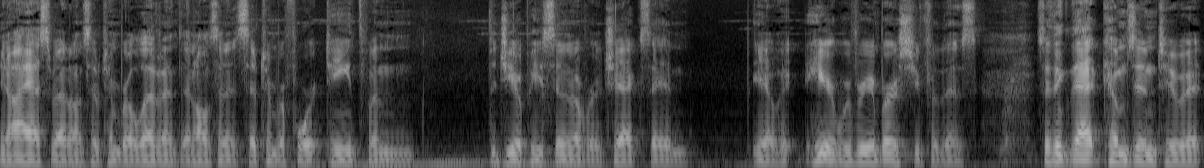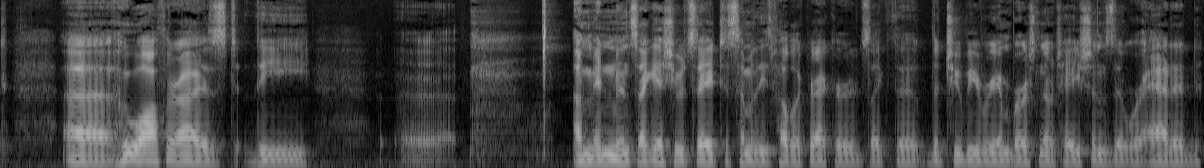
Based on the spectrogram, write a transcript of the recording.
you know, I asked about it on September 11th, and all of a sudden it's September 14th when the GOP sent over a check saying, you know, here we've reimbursed you for this. Right. So I think that comes into it. Uh, who authorized the uh, amendments, I guess you would say, to some of these public records, like the the to be reimbursed notations that were added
